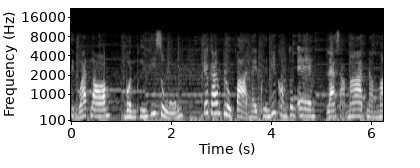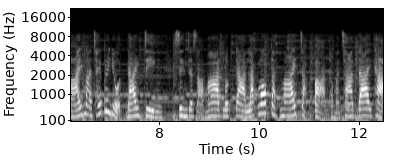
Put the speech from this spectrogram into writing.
สิ่งแวดล้อม บนพื้นที่สูง โดยการปลูกป่าในพื้นที่ของตนเอง และสามารถนำไม้มาใช้ประโยชน์ได้จริง ซึ่งจะสามารถลดการลักลอบตัดไม้จากป่าธรรมชาติได้ค่ะ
